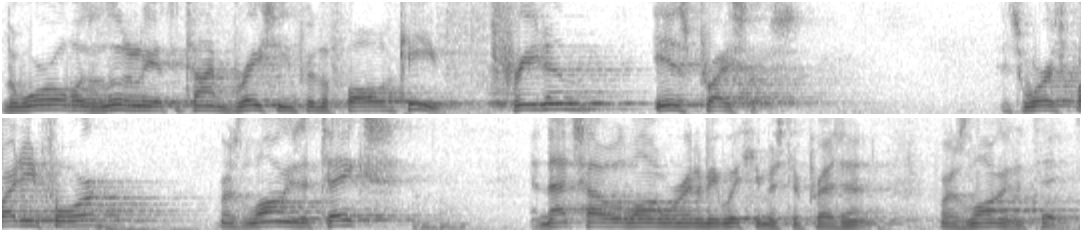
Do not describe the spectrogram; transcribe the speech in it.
the world was literally at the time bracing for the fall of Kyiv. Freedom is priceless. It's worth fighting for, for as long as it takes, and that's how long we're going to be with you, Mister President, for as long as it takes.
